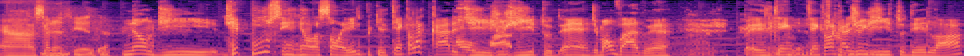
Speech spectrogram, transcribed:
Ah, Grandeza. não, de, de repulsa em relação a ele, porque ele tem aquela cara de Malvado. jiu-jitsu. É, de malvado, é. Ele tem, É, tem aquela cara de jiu-jitsu dele lá.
